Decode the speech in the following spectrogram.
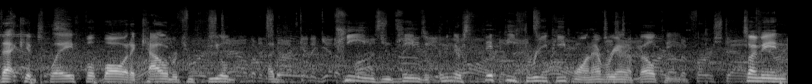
that could play football at a caliber to field teams and teams. I mean, there's 53 people on every NFL team. So I mean,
